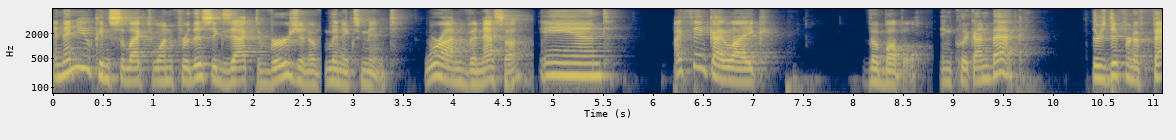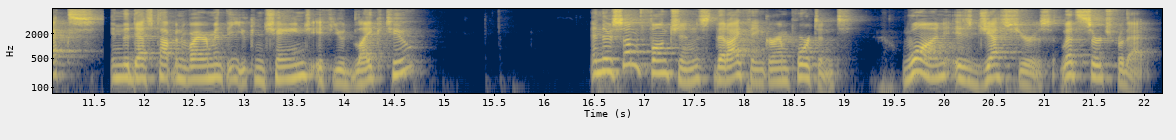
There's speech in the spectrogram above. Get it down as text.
And then you can select one for this exact version of Linux Mint. We're on Vanessa, and I think I like the bubble, and click on back. There's different effects in the desktop environment that you can change if you'd like to. And there's some functions that I think are important. One is gestures. Let's search for that.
